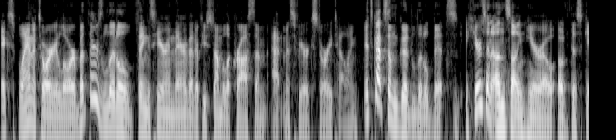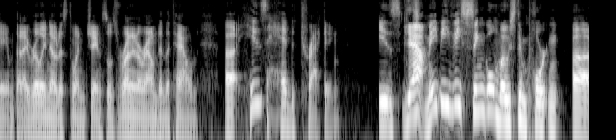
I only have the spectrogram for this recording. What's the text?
explanatory lore, but there's little things here and there that if you stumble across them, atmospheric storytelling. It's got some good little bits. Here's an unsung hero of this game that I really noticed when James was running around in the town. Uh, his head tracking is Yeah. maybe the single most important uh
